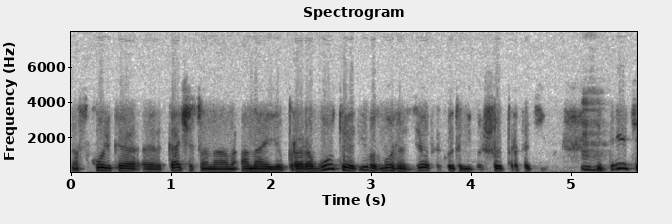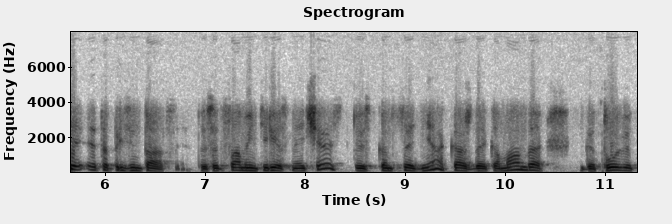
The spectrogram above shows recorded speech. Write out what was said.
насколько э, качественно она, она ее проработает и, возможно, сделать какой-то небольшой прототип. Uh-huh. И третье – это презентация. То есть это самая интересная часть, то есть в конце дня каждая команда готовит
